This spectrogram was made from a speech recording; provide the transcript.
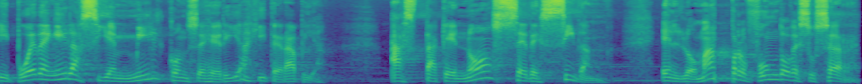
y pueden ir a cien mil consejerías y terapias hasta que no se decidan en lo más profundo de su ser,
